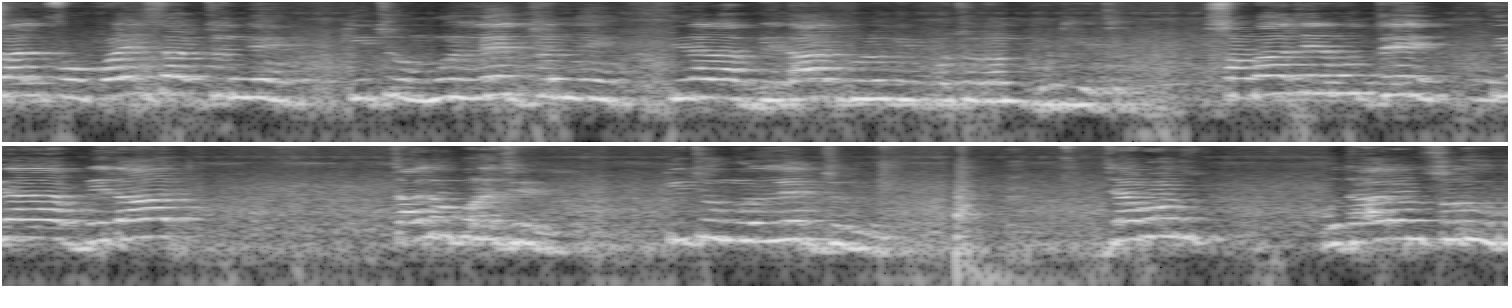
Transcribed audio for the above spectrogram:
স্বল্প পয়সার জন্য, কিছু মূল্যের জন্য তিনারা বেদাতগুলোকে প্রচলন ঘটিয়েছেন সমাজের মধ্যে তিনারা বেদাত চালু করেছেন কিছু মূল্যের জন্য। যেমন উদাহরণস্বরূপ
